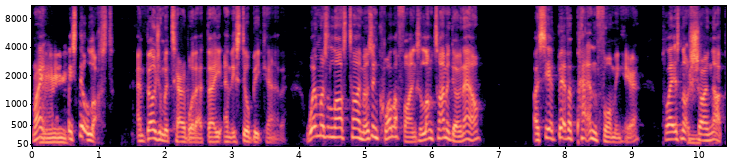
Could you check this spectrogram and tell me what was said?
right? Mhm. They still lost. And Belgium were terrible that day, and they still beat Canada. When was the last time? It was in qualifying. It's a long time ago now. I see a bit of a pattern forming here. Players not showing up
